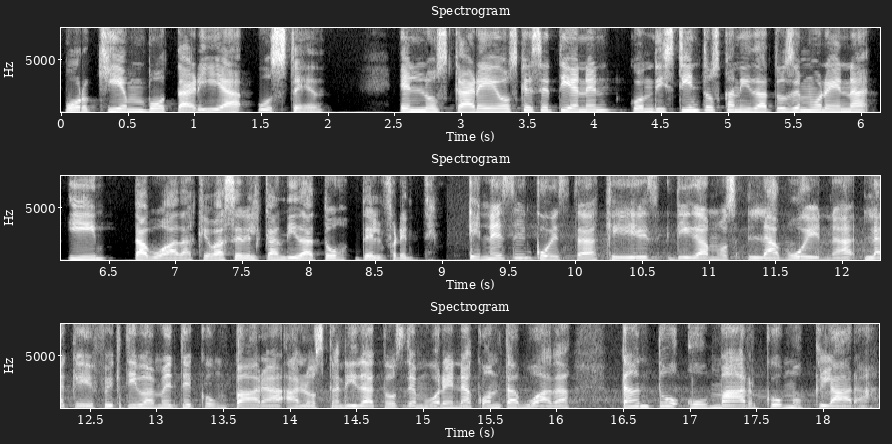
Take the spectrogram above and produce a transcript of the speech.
por quién votaría usted en los careos que se tienen con distintos candidatos de Morena y Taboada, que va a ser el candidato del frente. En esa encuesta, que es, digamos, la buena, la que efectivamente compara a los candidatos de Morena con Tabuada, tanto Omar como Clara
